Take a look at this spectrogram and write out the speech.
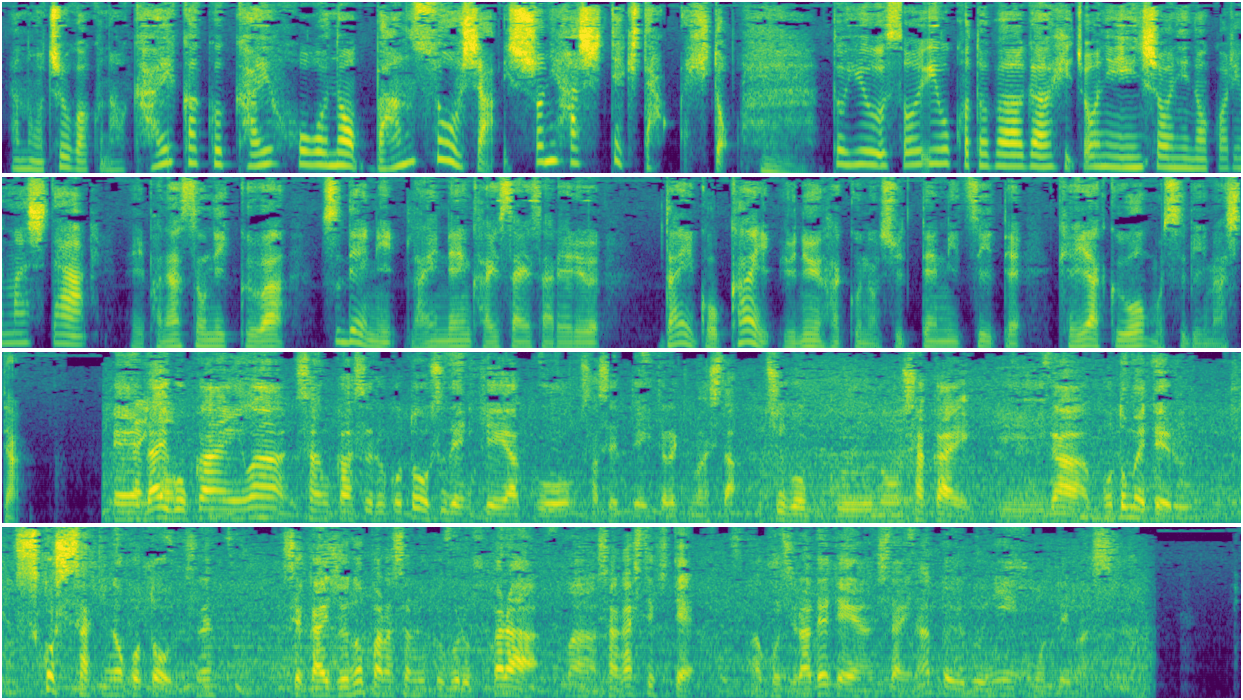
あの、中国の改革開放の伴走者、一緒に走ってきた人、うん、という、そういう言葉が非常に印象に残りました。パナソニックは、すでに来年開催される第5回輸入博の出展について契約を結びました。えー、第5回は参加することをすでに契約をさせていただきました中国の社会が求めている少し先のことをですね世界中のパナソニックグループから、まあ、探してきて、まあ、こちらで提案したいなというふうに思っています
